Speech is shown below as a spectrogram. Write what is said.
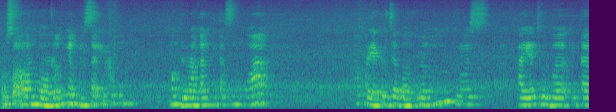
persoalan bareng yang bisa itu menggerakkan kita semua. Apa ya kerja bareng terus ayo coba kita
